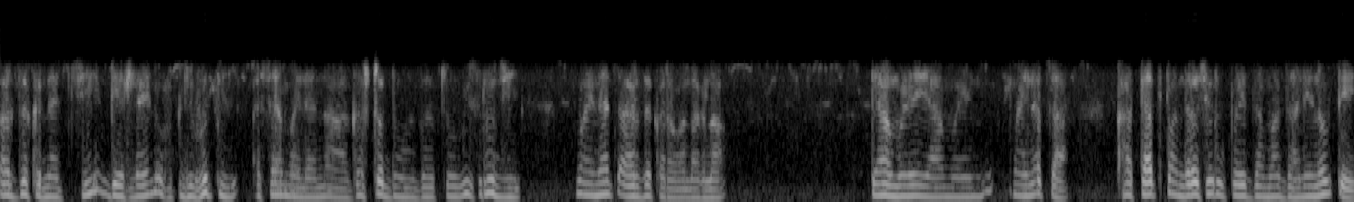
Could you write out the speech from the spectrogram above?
अर्ज करण्याची डेडलाईन उरकली होती. अशा महिलांना ऑगस्ट दोन हजार चोवीस रोजी महिन्यात अर्ज करावा लागला. त्यामुळे या महि- महिलाचा खात्यात पंधराशे रुपये जमा झाले नव्हते.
